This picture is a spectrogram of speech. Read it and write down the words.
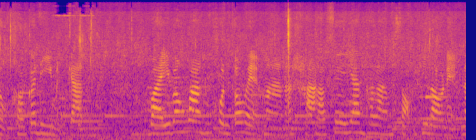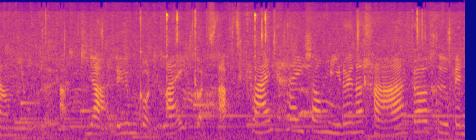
นมเขาก็ดีเหมือนกัน ไว้ว่างๆทุกคนก็แวะมานะคะคาเฟ่ย่านพระรามสองที่เราแนะนำอยู่เลยค่ะ อย่าลืมกดไลค์กด subscribe ให้ช่องนี้ด้วยนะคะ ก็คือเป็น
